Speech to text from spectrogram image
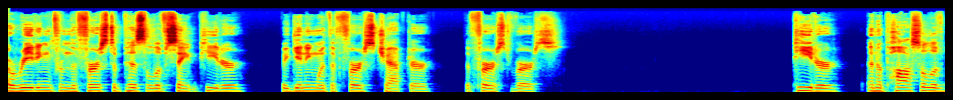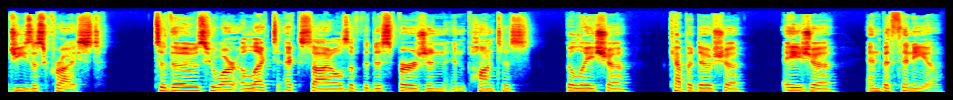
A reading from the first epistle of St. Peter, beginning with the first chapter, the first verse. Peter, an apostle of Jesus Christ, to those who are elect exiles of the dispersion in Pontus, Galatia, Cappadocia, Asia, and Bithynia,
